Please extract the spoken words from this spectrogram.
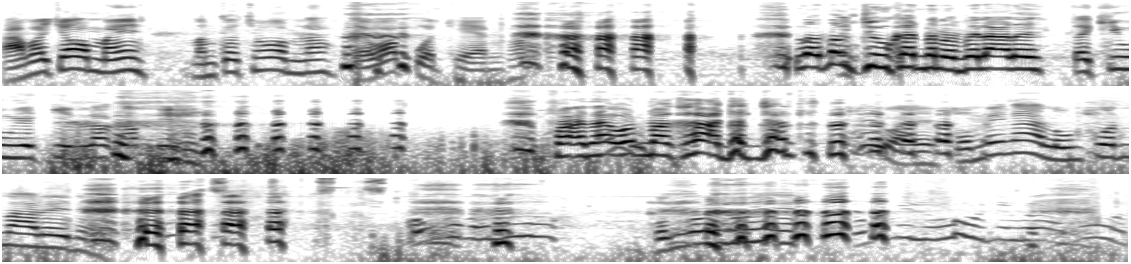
ถามว่าชอบไหม มันก็ชอบนะ แต่ว่าปวดแขนครับ เราต้องจูกันตลอดเวลาเลยแต่คิวจะกินแล้วครับนี่ฟานาอดมาฆ่าจัดไม่ไหวผมไม่น่าหลงกลมาเลยเนี่ยผมก็ไม่รู้ผมก็ไม่รู้ไงผมก็ไม่รู้นึกว่าโน่น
